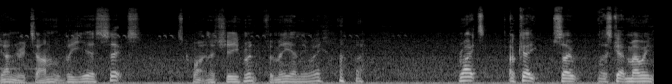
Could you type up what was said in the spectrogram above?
January time it'll be year six. It's quite an achievement for me anyway. Right okay so let's get mowing.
